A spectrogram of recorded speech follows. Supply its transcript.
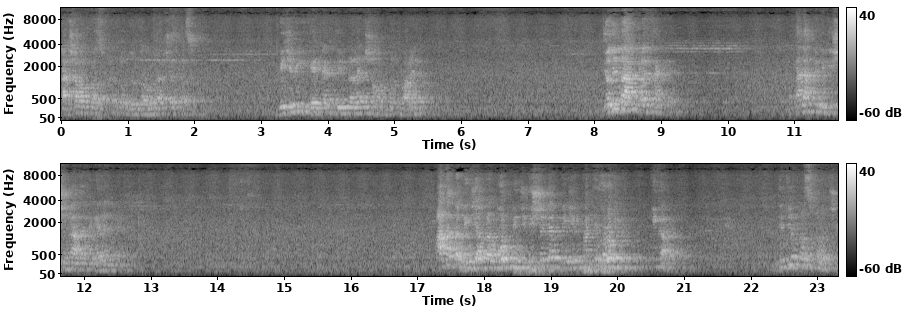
কাছে আমার প্রশ্ন দুর্গম রাজ্যের প্রশ্ন সমর্থন যদি না করে থাকে, তাহলে আপনি আলাদা গেলেন? বিজি আপনার বিজি? কি কারণ দ্বিতীয় প্রশ্ন হচ্ছে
